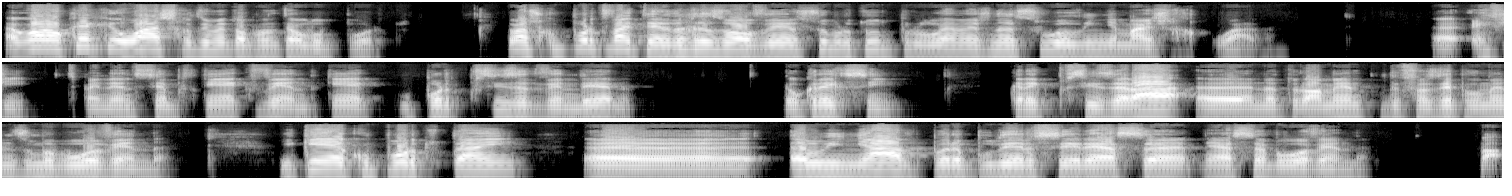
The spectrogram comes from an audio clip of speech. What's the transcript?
Agora, o que é que eu acho relativamente ao plantel do Porto? Eu acho que o Porto vai ter de resolver, sobretudo, problemas na sua linha mais recuada. Uh, enfim, dependendo sempre de quem é que vende. Quem é que o Porto precisa de vender? Eu creio que sim. Creio que precisará, uh, naturalmente, de fazer pelo menos uma boa venda. E quem é que o Porto tem alinhado para poder ser essa, essa boa venda? Bom,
